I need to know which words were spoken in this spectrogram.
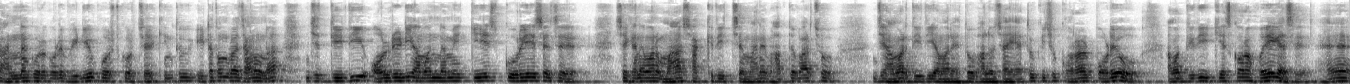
কান্না করে করে ভিডিও পোস্ট করছে, কিন্তু এটা তোমরা জানো না যে দিদি অলরেডি আমার নামে কেস করে এসেছে। সেখানে আমার মা সাক্ষী দিচ্ছে। মানে ভাবতে পারছ যে আমার দিদি আমার এত ভালো চায়, এত কিছু করার পরেও আমার দিদি কেস করা হয়ে গেছে। হ্যাঁ।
